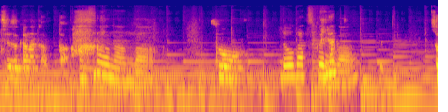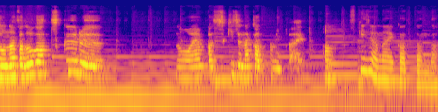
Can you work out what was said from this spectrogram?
続かなかったあ、そうなんだ。そう動画作るのが？そうなんか動画作るのはやっぱ好きじゃなかったみたいあ、好きじゃないかったんだ。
